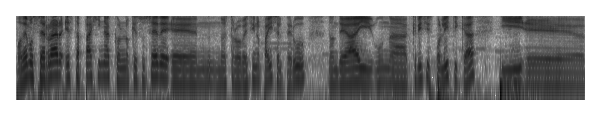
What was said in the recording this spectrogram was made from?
Podemos cerrar esta página con lo que sucede en nuestro vecino país, el Perú, donde hay una crisis política y eh,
